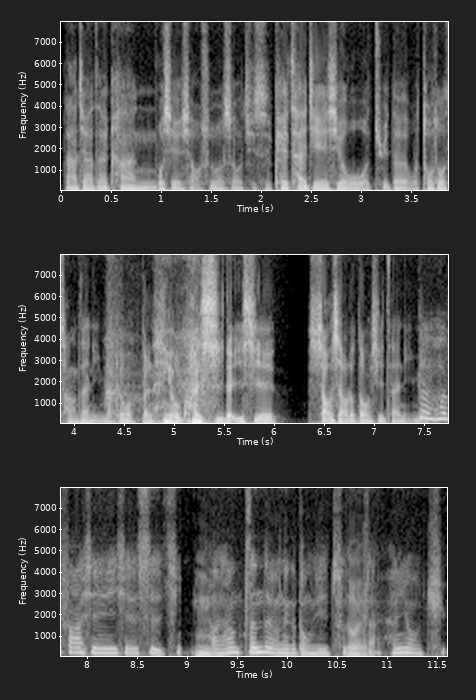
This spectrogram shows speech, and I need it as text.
大家在看我写小说的时候，其实可以拆解一些我觉得我偷偷藏在里面跟我本人有关系的一些小小的东西在里面。对，会发现一些事情，嗯，好像真的有那个东西存在，很有趣。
